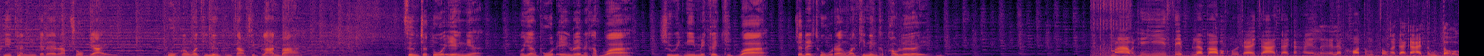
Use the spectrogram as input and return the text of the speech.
พี่ท่านนี้ก็ได้รับโชคใหญ่ ถูกรางวัลที่1-30 ล้านบาท ซึ่งเจ้าตัวเองเนี่ยก็ยังพูดเองเลยนะครับว่าชีวิตนี้ไม่เคยคิดว่าจะได้ถูกรางวัลที่หนึ่งกับเขาเลย มาวันที่ 20 แล้วก็มาคุยกับอาจารย์อาจารย์ก็ให้เลย แล้วขอตรงๆอาจารย์ก็ให้ตรง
